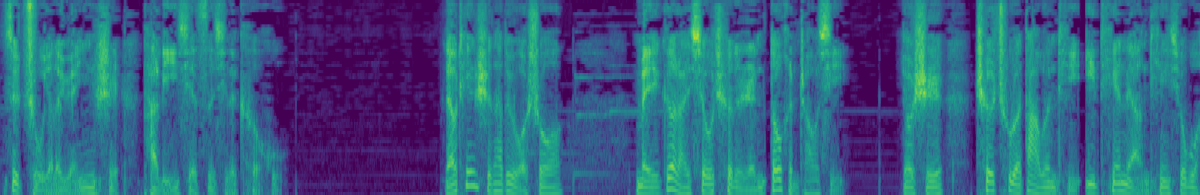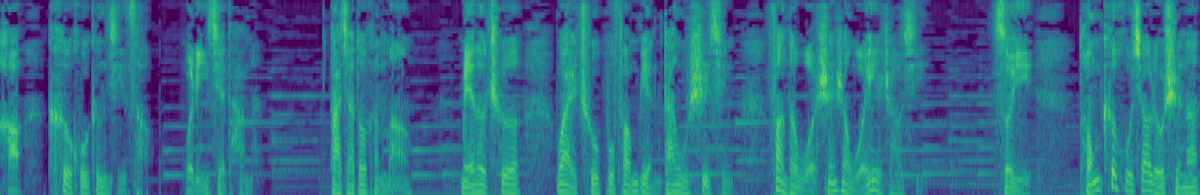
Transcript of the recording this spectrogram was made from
最主要的原因是他理解自己的客户。聊天时，他对我说：“每个来修车的人都很着急。”有时车出了大问题，一天两天修不好，客户更急躁。我理解他们，大家都很忙，没了车外出不方便，耽误事情。放到我身上我也着急，所以同客户交流时呢，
